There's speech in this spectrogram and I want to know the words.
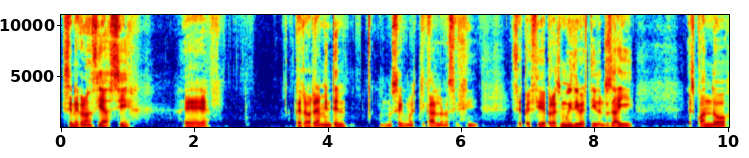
se me conocía así. Eh, pero realmente no sé cómo explicarlo, no sé si se percibe, pero es muy divertido. Entonces ahí es cuando,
